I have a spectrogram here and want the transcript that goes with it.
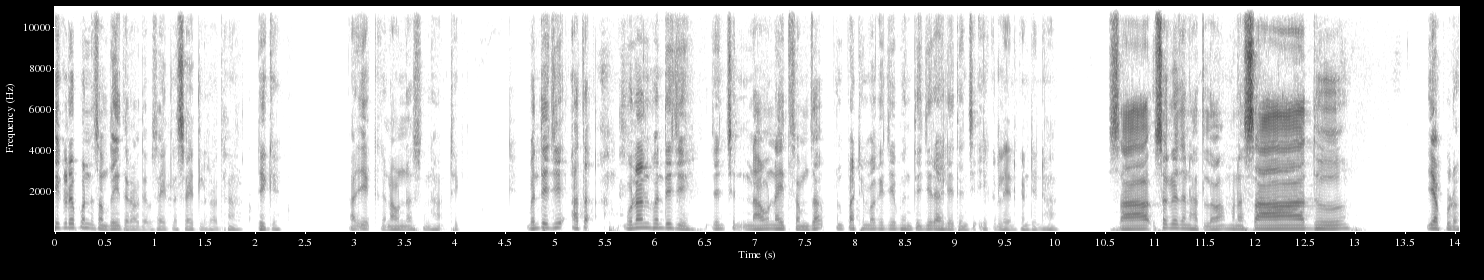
तिकडं पण समजा इथं राहू द्या साईडला साईडला राहू द्या. हां ठीक आहे. आणि एक नाव नसेल हां ठीक. भंतेजी आता गुणान भंतेजी ज्यांचे नाव नाहीत समजा पण पाठीमागे जे भंतेजी राहिले त्यांचे एक लाईन कंटिन्यू हा. सा सगळेजण हात लावा. म्हणा साधू या पुढं.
